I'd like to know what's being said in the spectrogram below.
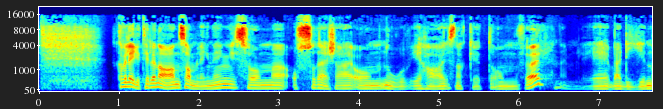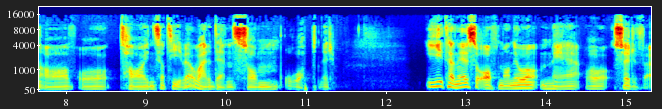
Så kan vi legge til en annen sammenligning som også dreier seg om noe vi har snakket om før, nemlig verdien av å ta initiativet og være den som åpner. I tennis åpner man jo med å serve.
